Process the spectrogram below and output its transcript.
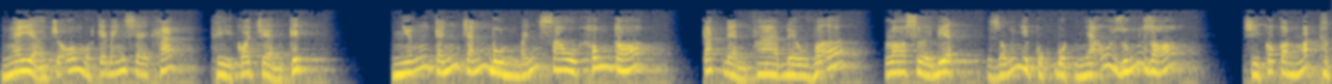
ngay ở chỗ một cái bánh xe khác thì có chèn kích. Những cánh chắn bùn bánh sau không có. Các đèn pha đều vỡ, lo sưởi điện giống như cục bột nhão rúng gió. Chỉ có con mắt thật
